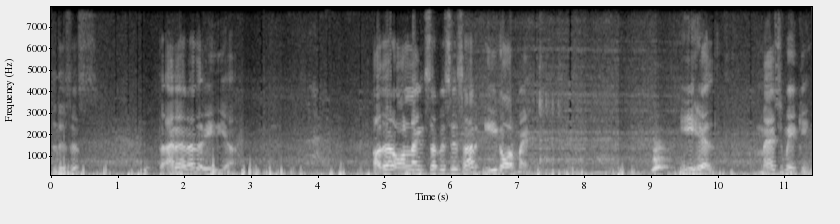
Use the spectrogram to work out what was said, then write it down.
So this is the another area. Other online services are e-government e-health matchmaking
